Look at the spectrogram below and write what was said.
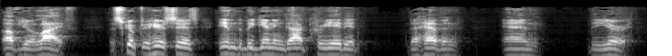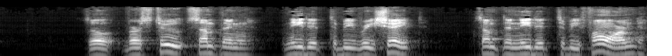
of your life. The scripture here says, in the beginning God created the heaven and the earth. So verse 2, something needed to be reshaped. Something needed to be formed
